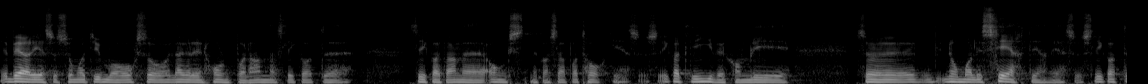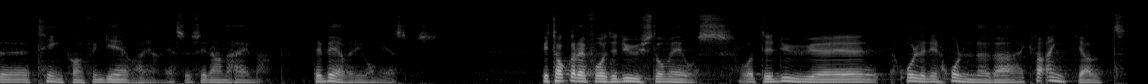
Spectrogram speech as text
jeg ber deg, Jesus, om at du må også legge din hånd på denne, slik at, eh, slik at denne angsten kan slippe tak i Jesus. Slik at livet kan bli normalisert igjen, Jesus. Slik at ting kan fungere igjen, Jesus, i denne heimen. Det ber vi deg om, Jesus. Vi takker deg for at du står med oss, og at du uh, holder din hånd over hver enkelt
